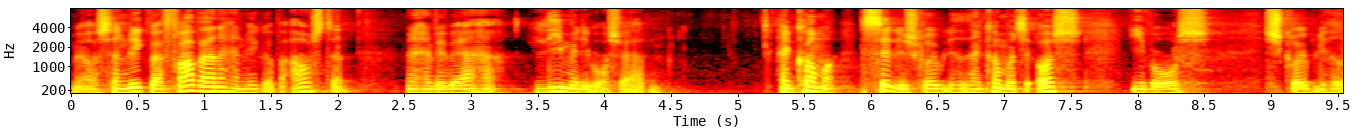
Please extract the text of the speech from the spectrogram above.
med os. Han vil ikke være fraværende, han vil ikke være på afstand, men han vil være her lige midt i vores verden. Han kommer selv i skrøbelighed. Han kommer til os i vores skrøbelighed.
